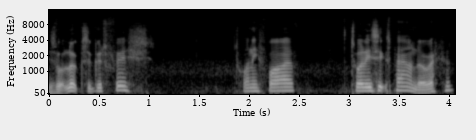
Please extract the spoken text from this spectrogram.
is what looks a good fish. 25, 26 pound I reckon.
